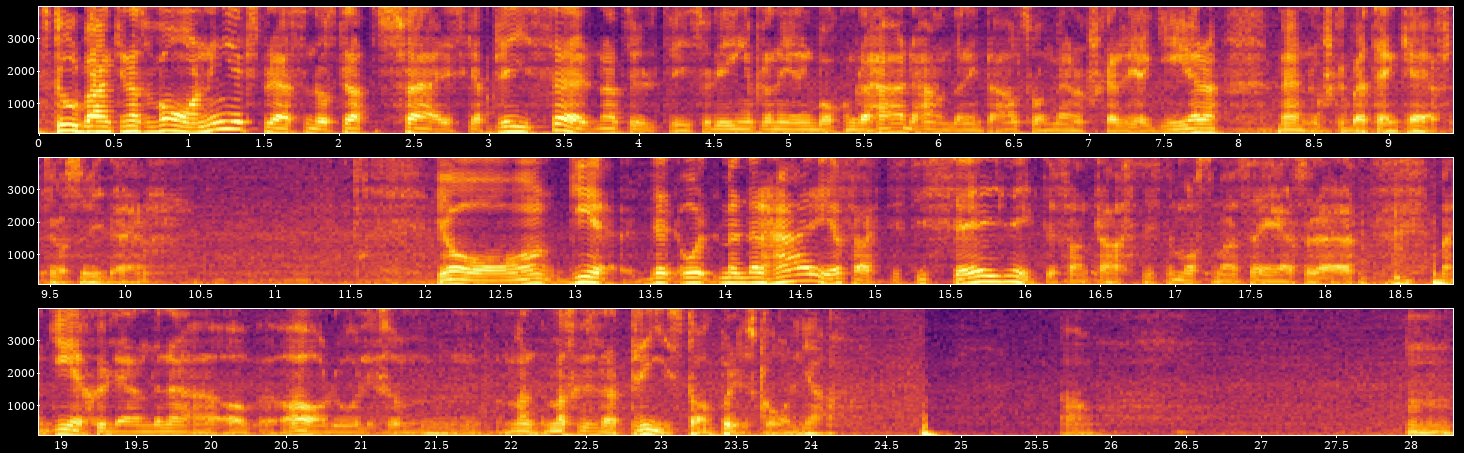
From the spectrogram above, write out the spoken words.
Storbankernas varning i Expressen då, stratosfäriska priser naturligtvis. Och det är ingen planering bakom det här. Det handlar inte alls om att människor ska reagera. Människor ska börja tänka efter och så vidare. Ja, men den här är faktiskt i sig lite fantastisk, det måste man säga sådär att G7-länderna har då liksom, man, man ska sätta ett pristak på rysk olja. Ja. Mm.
